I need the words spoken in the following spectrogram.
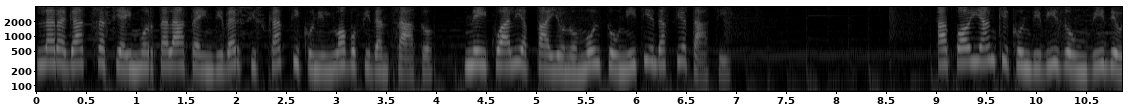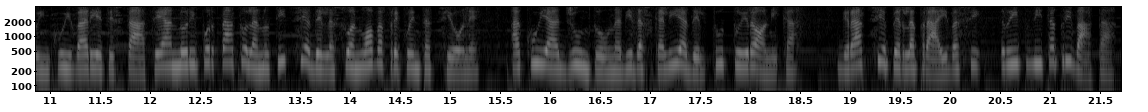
La ragazza si è immortalata in diversi scatti con il nuovo fidanzato, nei quali appaiono molto uniti ed affiatati. Ha poi anche condiviso un video in cui varie testate hanno riportato la notizia della sua nuova frequentazione, a cui ha aggiunto una didascalia del tutto ironica. Grazie per la privacy, RIP vita privata.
